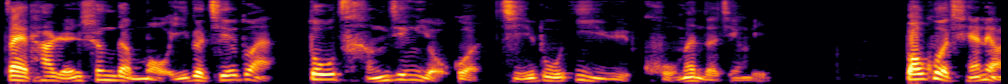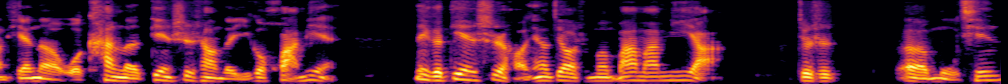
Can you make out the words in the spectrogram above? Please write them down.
在他人生的某一个阶段，都曾经有过极度抑郁、苦闷的经历。包括前两天呢，我看了电视上的一个画面，那个电视好像叫什么《妈妈咪呀》，就是呃母亲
